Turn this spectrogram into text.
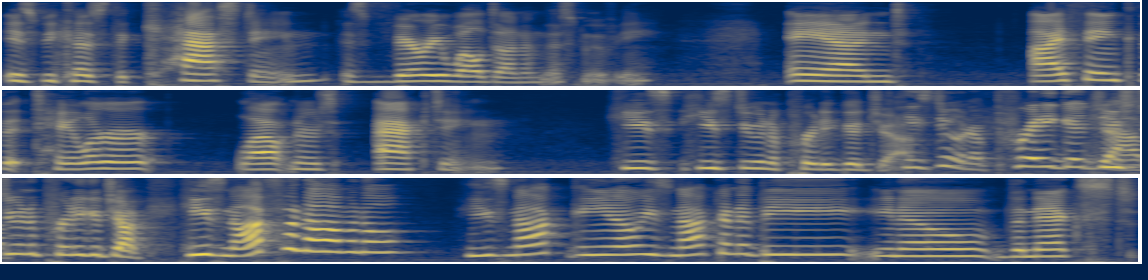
is because the casting is very well done in this movie. And I think that Taylor Lautner's acting, he's he's doing a pretty good job. He's doing a pretty good job. He's doing a pretty good job. He's not phenomenal. He's not, you know, he's not going to be, you know, the next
